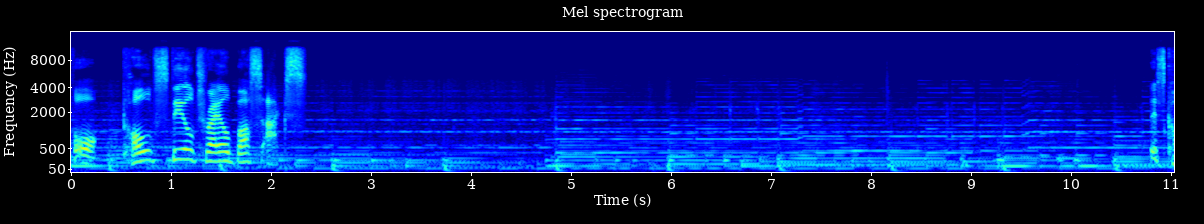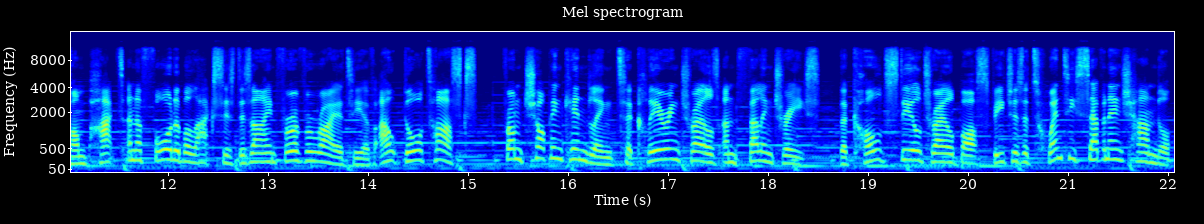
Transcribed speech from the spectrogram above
Four, Cold Steel Trail Boss Axe. This compact and affordable axe is designed for a variety of outdoor tasks, from chopping kindling to clearing trails and felling trees. The Cold Steel Trail Boss features a 27-inch handle,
